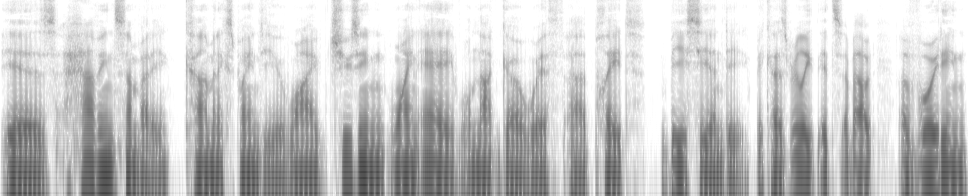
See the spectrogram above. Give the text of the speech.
is having somebody come and explain to you why choosing wine A will not go with uh, plate B, C, and D, because really it's about avoiding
